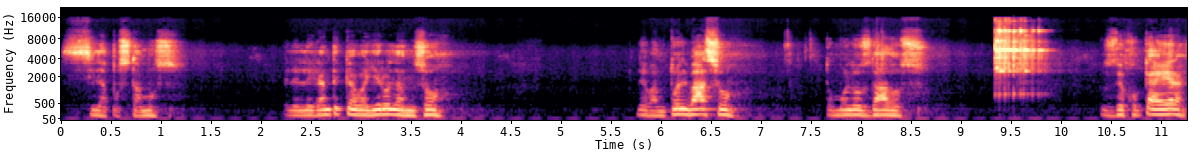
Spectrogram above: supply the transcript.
si la apostamos? El elegante caballero lanzó, levantó el vaso, tomó los dados, los dejó caer.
